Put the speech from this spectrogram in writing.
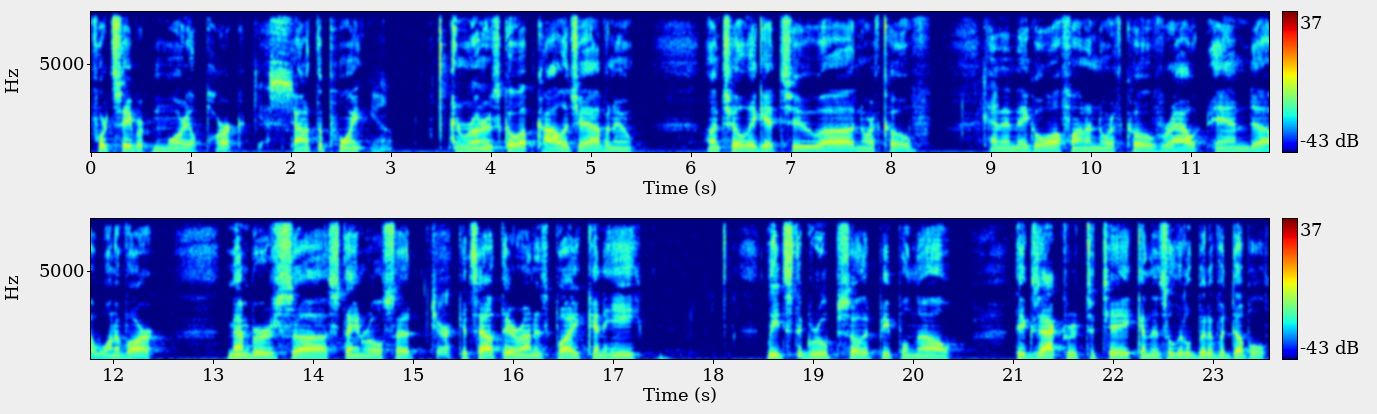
Fort Saybrook Memorial Park. Yes. Down at the point, Yeah. and runners go up College Avenue until they get to uh, North Cove, and then they go off on a North Cove route. And uh, one of our members, uh, Stain said, Sure. gets out there on his bike and he leads the group so that people know the exact route to take. And there's a little bit of a double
